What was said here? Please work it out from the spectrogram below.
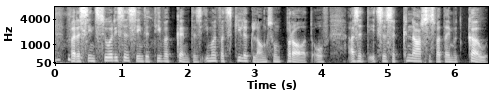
vir 'n sensoriese sensitiewe kind is iemand wat skielik langs hom praat of as dit iets is 'n knars is wat hy moet kou,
